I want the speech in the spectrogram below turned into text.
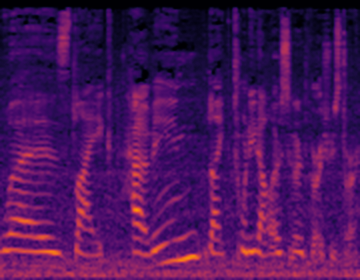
was like having like $20 to go to the grocery store,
